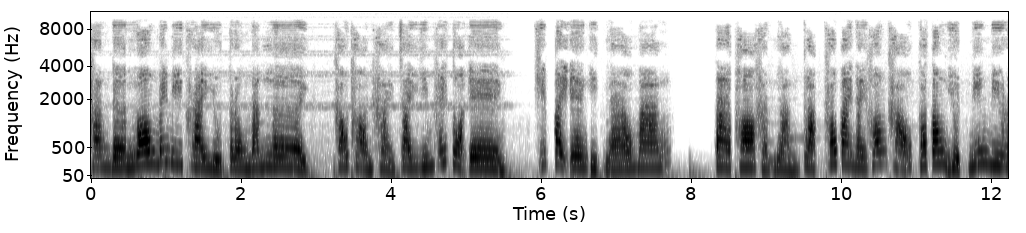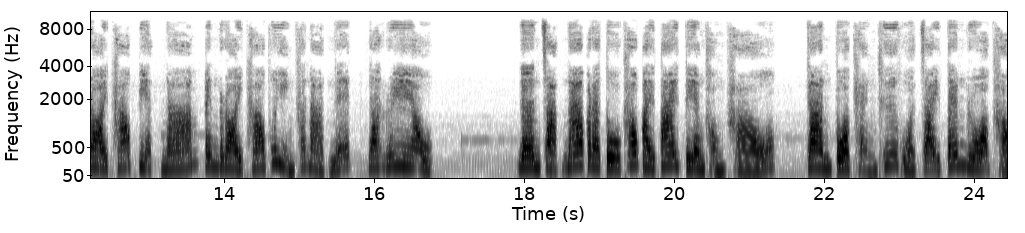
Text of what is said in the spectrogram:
ทางเดินโล่งไม่มีใครอยู่ตรงนั้นเลย เขาถอนหายใจยิ้มให้ตัวเอง คิดไปเองอีกแล้วมั้ง แต่พอหันหลังกลับเข้าไปในห้องเขาก็ต้องหยุดนิ่งมีรอยเท้าเปียกน้ำเป็นรอยเท้าผู้หญิงขนาดเล็กและเรียว เดินจากหน้าประตูเข้าไปใต้เตียงของเขาการตัวแข็งทื่อหัวใจเต้นรัวเขา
